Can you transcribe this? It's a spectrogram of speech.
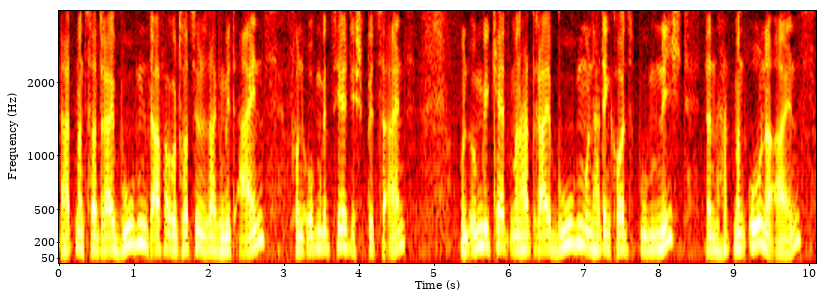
da hat man zwar drei Buben, darf aber trotzdem sagen mit 1, von oben gezählt, die Spitze 1. Und umgekehrt, man hat drei Buben und hat den Kreuzbuben nicht, dann hat man ohne 1.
